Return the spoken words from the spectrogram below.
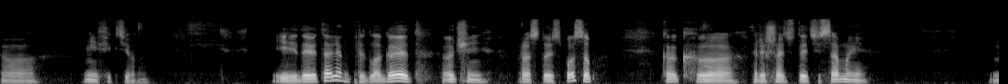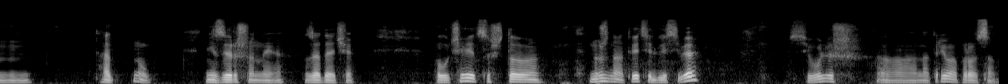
а, неэффективно. И Дэвид Аллен предлагает очень простой способ, как а, решать вот эти самые ну, незавершенные задачи. Получается, что нужно ответить для себя всего лишь на три вопроса.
